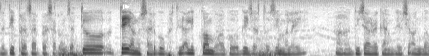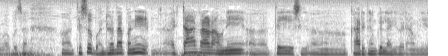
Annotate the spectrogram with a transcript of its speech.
जति प्रचार प्रसार हुन्छ त्यो त्यही अनुसारको उपस्थिति अलिक कम भएको हो कि जस्तो चाहिँ मलाई दुई चारवटा काम गरेपछि अनुभव भएको छ। त्यसो भनिरहँदा पनि टाढा टाढा आउने त्यही कार्यक्रमकै लागि भएर आउने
